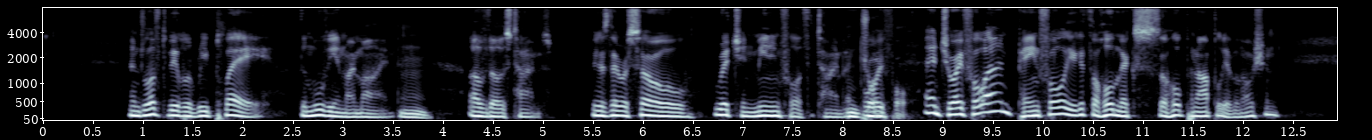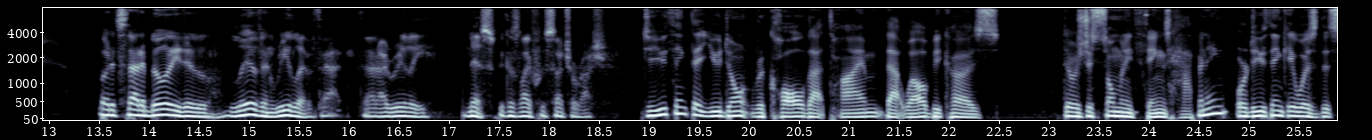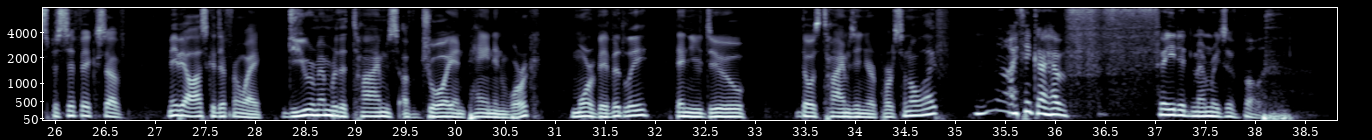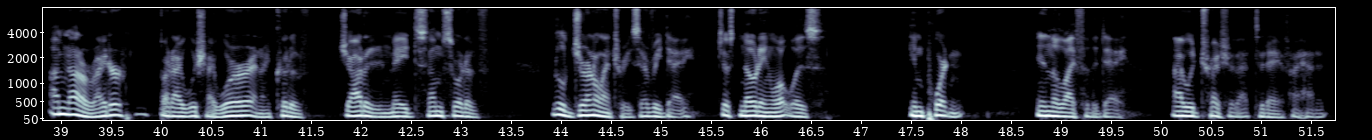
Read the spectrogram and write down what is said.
And I'd love to be able to replay the movie in my mind mm. of those times because they were so rich and meaningful at the time. And joyful. And joyful and painful. You get the whole mix, the whole panoply of emotion. But it's that ability to live and relive that that I really miss because life was such a rush. Do you think that you don't recall that time that well because there was just so many things happening? Or do you think it was the specifics of maybe I'll ask a different way. Do you remember the times of joy and pain in work more vividly than you do those times in your personal life? I think I have faded memories of both. I'm not a writer, but I wish I were, and I could have jotted and made some sort of little journal entries every day, just noting what was important in the life of the day. I would treasure that today if I had it.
